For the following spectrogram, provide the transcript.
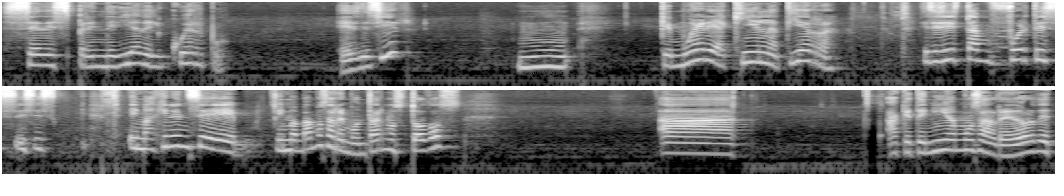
se desprendería del cuerpo. Es decir, que muere aquí en la tierra. Es decir, es tan fuerte. Imagínense, vamos a remontarnos todos a, a que teníamos alrededor de,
